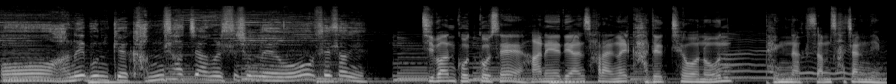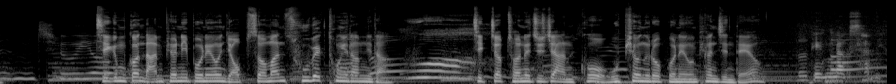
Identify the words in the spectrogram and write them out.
어, 아내분께 감사장을 쓰셨네요. 세상에. 집안 곳곳에 아내에 대한 사랑을 가득 채워놓은 백낙삼 사장님. 지금껏 남편이 보내온 엽서만 수백 통이랍니다. 우와, 직접 전해주지 않고 우편으로 보내온 편지인데요. 백낙삼이가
